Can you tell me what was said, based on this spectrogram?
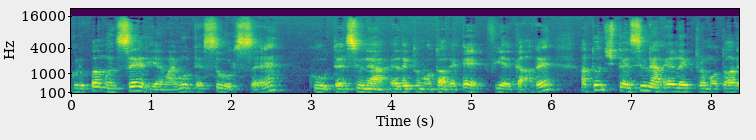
grupăm în serie mai multe surse cu tensiunea electromotoare E fiecare, atunci tensiunea electromotoare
